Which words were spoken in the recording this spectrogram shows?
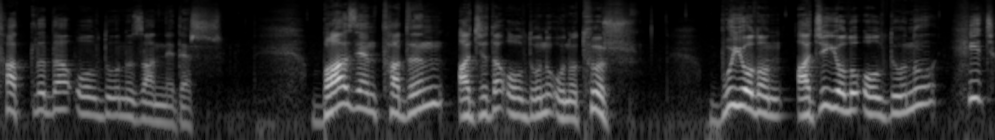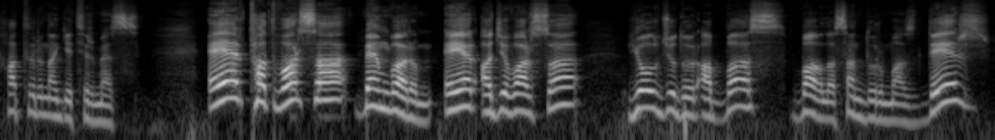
tatlıda olduğunu zanneder. Bazen tadın acıda olduğunu unutur. Bu yolun acı yolu olduğunu hiç hatırına getirmez. Eğer tat varsa ben varım. Eğer acı varsa Yolcudur Abbas bağlasan durmaz der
